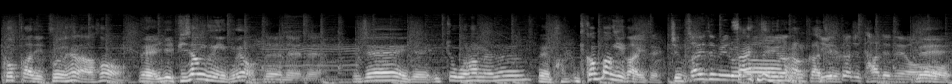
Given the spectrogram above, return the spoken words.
그것까지 구현해놔서 네 이게 비상등이고요. 네네네. 이제 이제 이쪽을 하면은 네, 바- 깜빡이가 이제 지금 사이드 미러랑 사이드 미러랑까지. 뒤에까지 다 되네요. 네.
